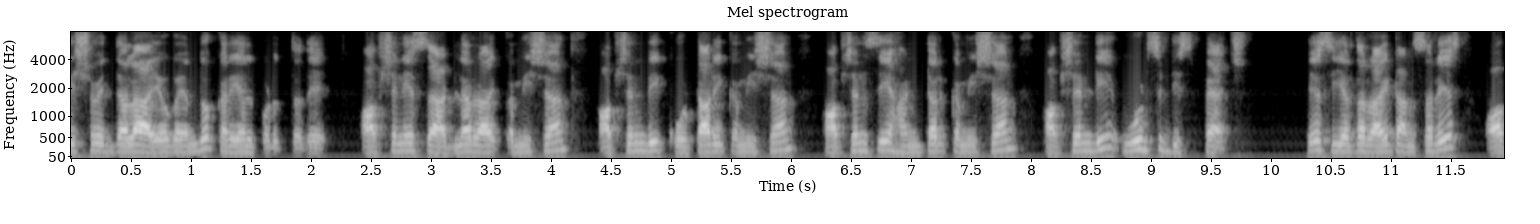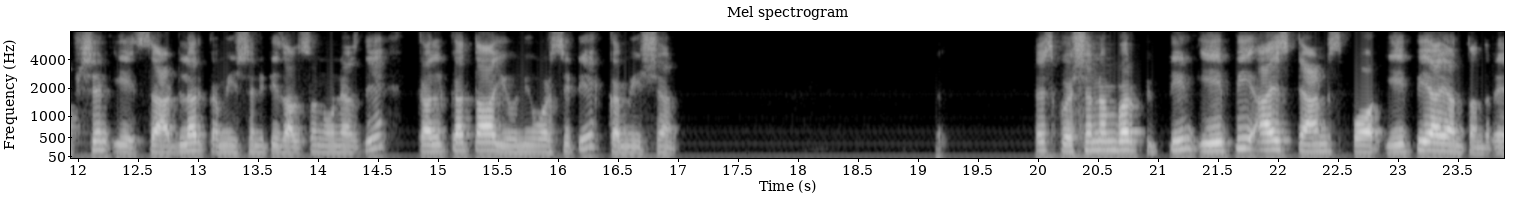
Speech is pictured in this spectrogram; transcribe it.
ವಿಶ್ವವಿದ್ಯಾಲಯ ಆಯೋಗ ಎಂದು ಕರೆಯಲ್ಪಡುತ್ತದೆ option A Sadler commission option B Kothari commission Option C Hunter commission option D Woods dispatch Yes, here the right answer is option A, Sadler Commission. It is also known as the Calcutta University Commission. Yes, question number 15. API stands for API ಅಂತಂದ್ರೆ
